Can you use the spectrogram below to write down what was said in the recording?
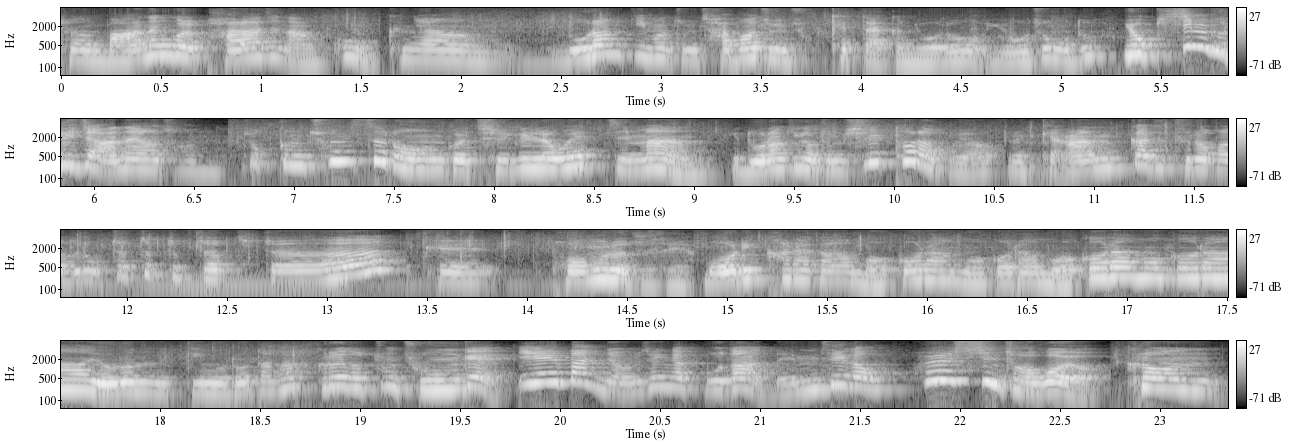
저는 많은 걸 바라진 않고 그냥 노란기만 좀 잡아주면 좋겠다. 약간 요, 요 정도? 욕심 부리지 않아요, 전. 조금 촌스러운 걸 즐기려고 했지만 이 노란기가 좀 싫더라고요. 이렇게 안까지 들어가도록 쩝쩝쩝쩝쩝 이렇게 버무려 주세요. 머리카락아 먹어라 먹어라 먹어라 먹어라 이런 느낌으로다가 그래도 좀 좋은 게 일반 염색약보다 냄새가 훨씬 적어요. 그런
